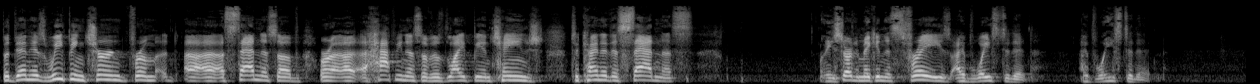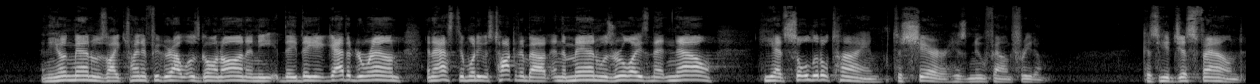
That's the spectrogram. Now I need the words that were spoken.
But then his weeping turned from a, a sadness of, or a, a happiness of his life being changed to kind of this sadness. And he started making this phrase, I've wasted it. I've wasted it. And the young man was like trying to figure out what was going on. And he, they, they gathered around and asked him what he was talking about. And the man was realizing that now he had so little time to share his newfound freedom because he had just found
